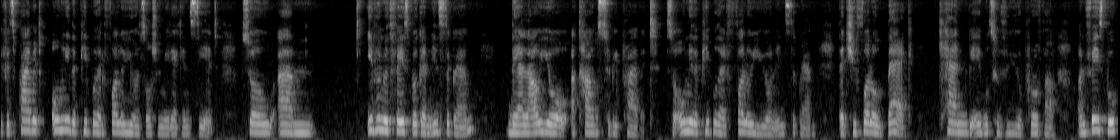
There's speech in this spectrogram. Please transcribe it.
If it's private, only the people that follow you on social media can see it. So um, even with Facebook and Instagram, they allow your accounts to be private. So only the people that follow you on Instagram that you follow back can be able to view your profile. On Facebook,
